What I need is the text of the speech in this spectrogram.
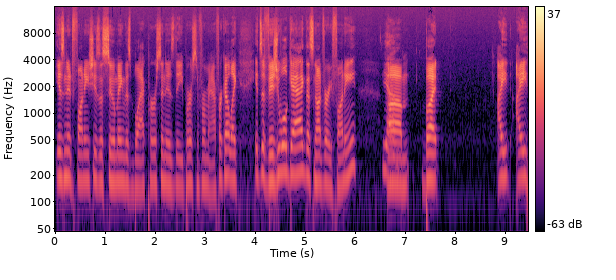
Isn't it funny? She's assuming this black person is the person from Africa. Like it's a visual gag that's not very funny. Yeah. Um, but I I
